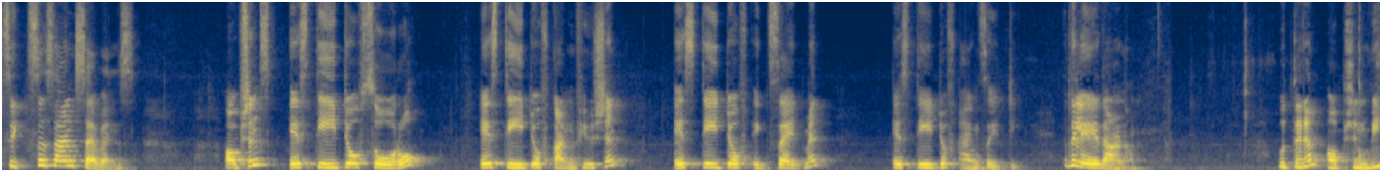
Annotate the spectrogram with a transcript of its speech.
sixes and sevens options a state of sorrow a state of confusion a state of excitement a state of anxiety ഇതിലേതാണ് ഉത്തരം option B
